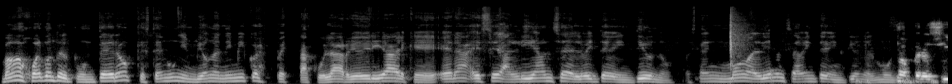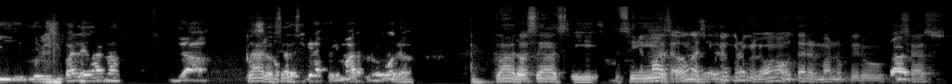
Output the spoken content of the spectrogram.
van a jugar contra el puntero que está en un envión anímico espectacular. Yo diría que era ese alianza del 2021. Está en modo alianza 2021 el mundo. No, pero si Municipal le gana, ya. Claro, o sea, afirmarlo. Claro, o sea, si. más, aún así yo creo que lo van a votar, hermano, pero quizás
